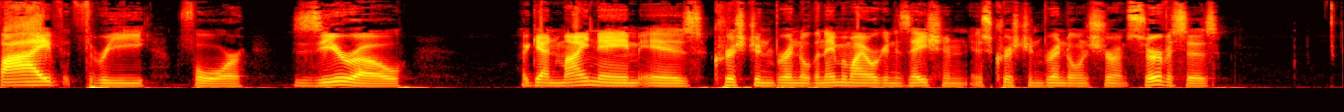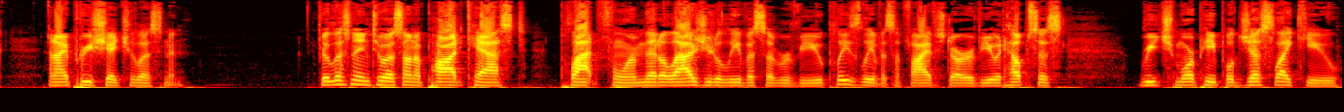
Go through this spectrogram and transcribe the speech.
5340. Again, my name is Christian Brindle. The name of my organization is Christian Brindle Insurance Services. And I appreciate you listening. If you're listening to us on a podcast, platform that allows you to leave us a review, please leave us a five star review. It helps us reach more people just like you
